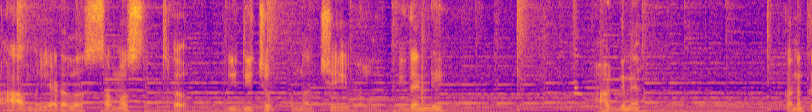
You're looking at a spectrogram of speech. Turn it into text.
ఆమె ఎడల సమస్త విధి చొప్పున చేయవలను. ఇదండి ఆజ్ఞ. కనుక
